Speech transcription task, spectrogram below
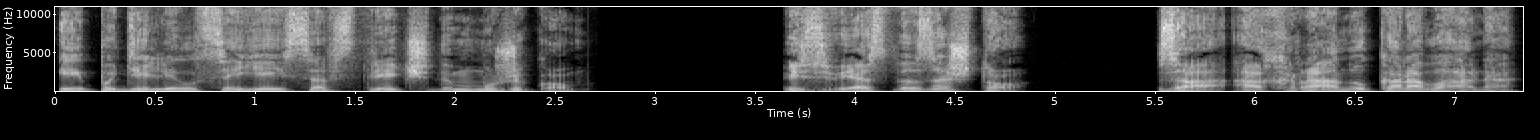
и поделился ей со встречным мужиком. «Известно за что? За охрану каравана».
